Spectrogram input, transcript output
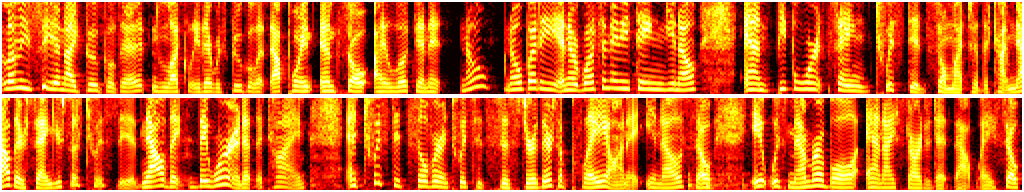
let me see. And I Googled it. And luckily there was Google at that point. And so I looked and it, no, nobody. And it wasn't anything, you know. And people weren't saying twisted so much at the time. Now they're saying you're so twisted. Now they, they weren't at the time. And Twisted Silver and Twisted Sister, there's a play on it, you know. So it was memorable. And I started it that way. So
